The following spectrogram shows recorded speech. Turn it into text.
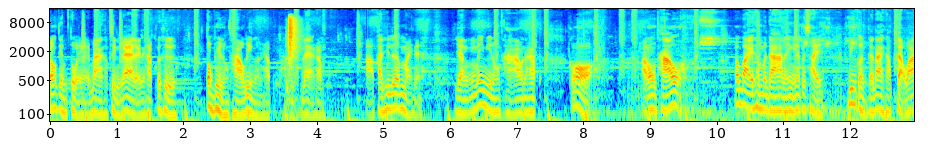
ต้องเตรียมตัวยังไงบ้างครับ สิ่งแรกเลยนะครับ ก็คือต้องมีรองเท้าวิ่งก่อนครับอันดับแรกครับใครที่เริ่มใหม่เนี่ยยังไม่มีรองเท้านะครับ ก็เอารองเท้าผ้าใบธรรมดาอะไรเงี้ยไปใส่วิ่งก่อนก็ได้ครับ แต่ว่า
